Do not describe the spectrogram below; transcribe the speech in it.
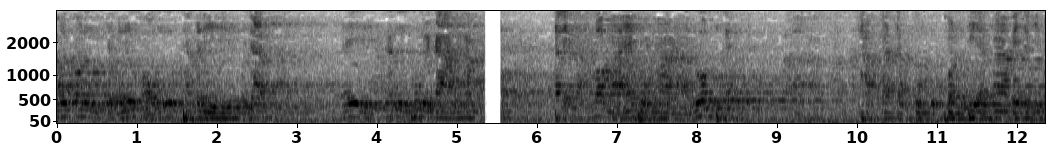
เบื้องต้นเกี่ยวกับเรื่องของทางคดีขออนุญาตให้ท่านผู้บริการนะครับท่านเลขามอบหมายให้ผมมาร่วมแลข่าวการจับกลุ่มบุคคลที่แอบอ้างเป็นเจ้าหน้าที่ป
